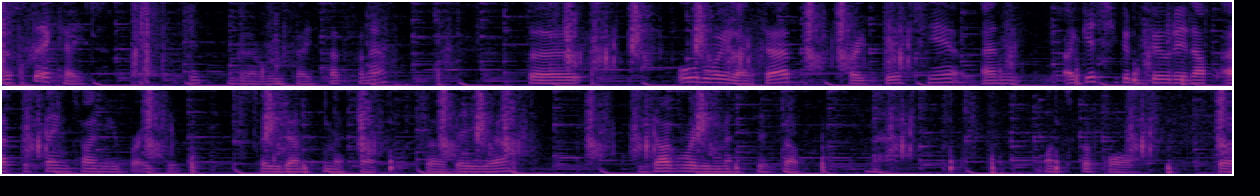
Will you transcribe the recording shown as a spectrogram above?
your staircase. I'm going to replace that for now. So all the way like that, break this here, and I guess you can build it up at the same time you break it, so you don't mess up. So there you go. Because I've already messed this up once before. So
